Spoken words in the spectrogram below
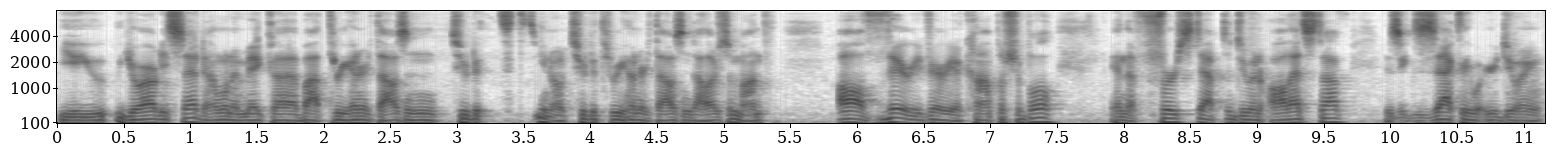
You you already said I want to make uh, about 300,000, two to you know two to three hundred thousand dollars a month. All very very accomplishable. And the first step to doing all that stuff is exactly what you're doing:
